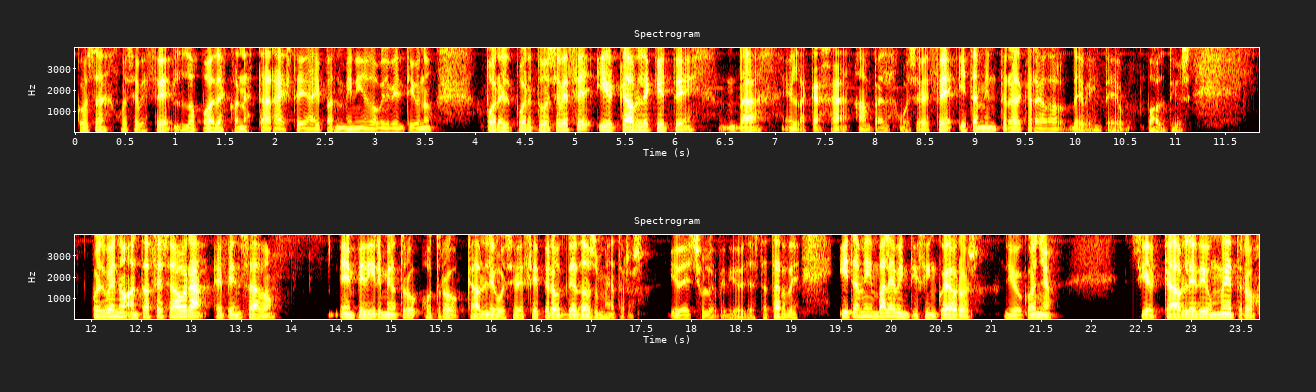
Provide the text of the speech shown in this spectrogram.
cosa USB-C, lo puedes conectar a este iPad mini 2021 por el puerto USB-C y el cable que te da en la caja Apple USB-C y también trae el cargador de 20 voltios. Pues bueno, entonces ahora he pensado en pedirme otro, otro cable USB-C, pero de 2 metros. Y de hecho lo he pedido ya esta tarde. Y también vale 25 euros. Digo, coño, si el cable de un metro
